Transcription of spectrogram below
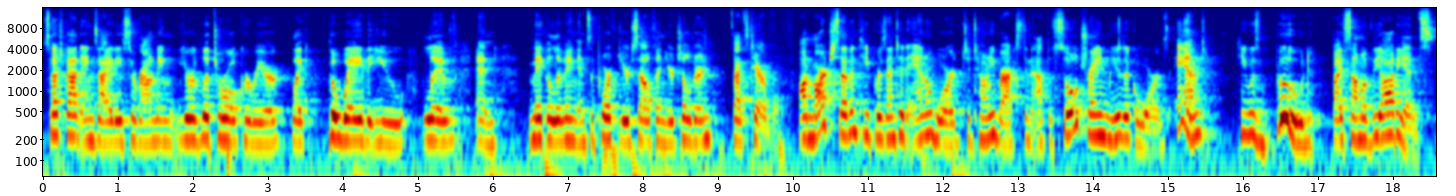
such bad anxiety surrounding your literal career, like the way that you live and make a living and support yourself and your children? That's terrible. On March 7th, he presented an award to Toni Braxton at the Soul Train Music Awards, and he was booed by some of the audience.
